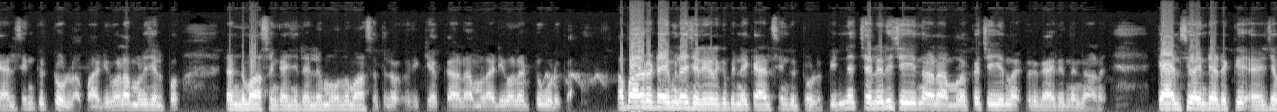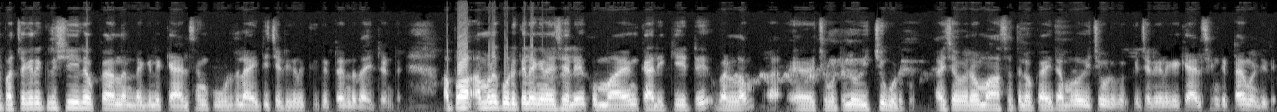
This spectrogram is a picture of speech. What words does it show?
കാൽസ്യം കിട്ടുള്ളൂ. അപ്പോൾ അടിവളം നമ്മൾ ചിലപ്പോൾ രണ്ട് മാസം കഴിഞ്ഞിട്ട് അല്ലെങ്കിൽ മൂന്ന് മാസത്തിലോ ഒരിക്കലൊക്കെയാണ് നമ്മൾ അടിവളം ഇട്ട് കൊടുക്കുക. അപ്പോൾ ആ ഒരു ടൈമിലെ ചെടികൾക്ക് പിന്നെ കാൽസ്യം കിട്ടുള്ളൂ. പിന്നെ ചിലർ ചെയ്യുന്നതാണ് നമ്മളൊക്കെ ചെയ്യുന്ന ഒരു കാര്യം തന്നെയാണ്. കാൽസ്യം അതിന്റെ ഇടയ്ക്ക് പച്ചക്കറി കൃഷിയിലൊക്കെ ആണെന്നുണ്ടെങ്കിൽ കാൽസ്യം കൂടുതലായിട്ട് ചെടികൾക്ക് കിട്ടേണ്ടതായിട്ടുണ്ട്. അപ്പോൾ നമ്മൾ കൊടുക്കൽ എങ്ങനെയാണെന്ന് വെച്ചാൽ കുമ്മായം കലക്കിയിട്ട് വെള്ളം ചുവട്ടിൽ ഒഴിച്ചു കൊടുക്കും. ആഴ്ച ഓരോ മാസത്തിലൊക്കെ ആയിട്ട് നമ്മൾ ഒഴിച്ചു കൊടുക്കും. ചെടികൾക്ക് കാൽസ്യം കിട്ടാൻ വേണ്ടിയിട്ട്.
